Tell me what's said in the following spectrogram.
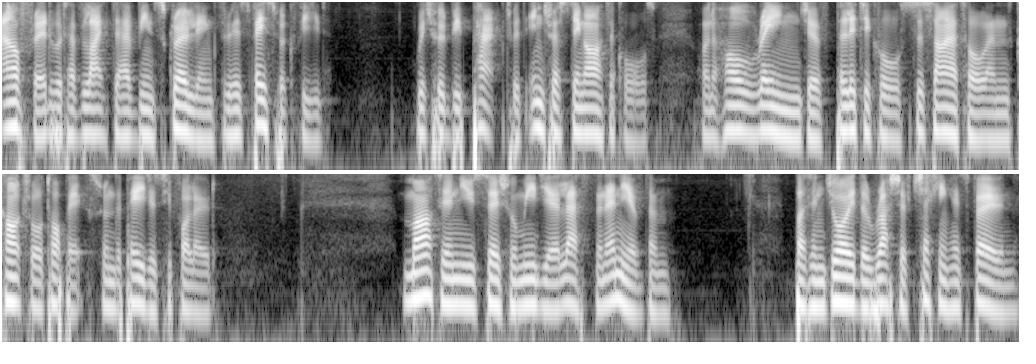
Alfred would have liked to have been scrolling through his Facebook feed, which would be packed with interesting articles on a whole range of political, societal, and cultural topics from the pages he followed. Martin used social media less than any of them, but enjoyed the rush of checking his phone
